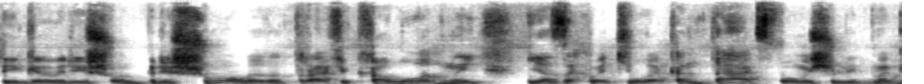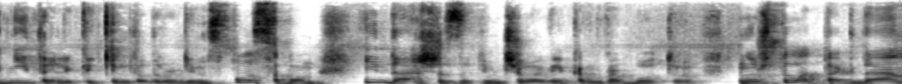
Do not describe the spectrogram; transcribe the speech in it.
ты говоришь, он пришел, этот трафик холодный, я захватил захватила контакт с помощью лид-магнита или каким-то другим способом, и дальше с этим человеком работаю. Ну что, тогда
